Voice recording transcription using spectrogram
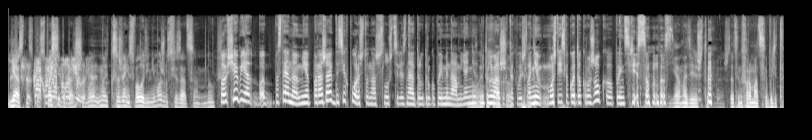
ясно. как Спасибо у него получилось. Большое. Мы, мы, к сожалению, с Володей не можем связаться. Ну... Вообще, меня э, постоянно меня поражает до сих пор, что наши слушатели знают друг друга по именам. Я не, ну, не понимаю, хорошо. как так вышло. Они, может, есть какой-то кружок э, по интересам у нас? Я надеюсь, что, что эта информация будет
